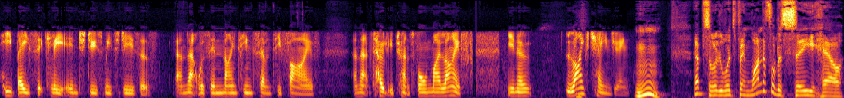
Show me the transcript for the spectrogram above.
he basically introduced me to Jesus, and that was in 1975, and that totally transformed my life. You know, life changing. Mm, absolutely. Well, it's been wonderful to see how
